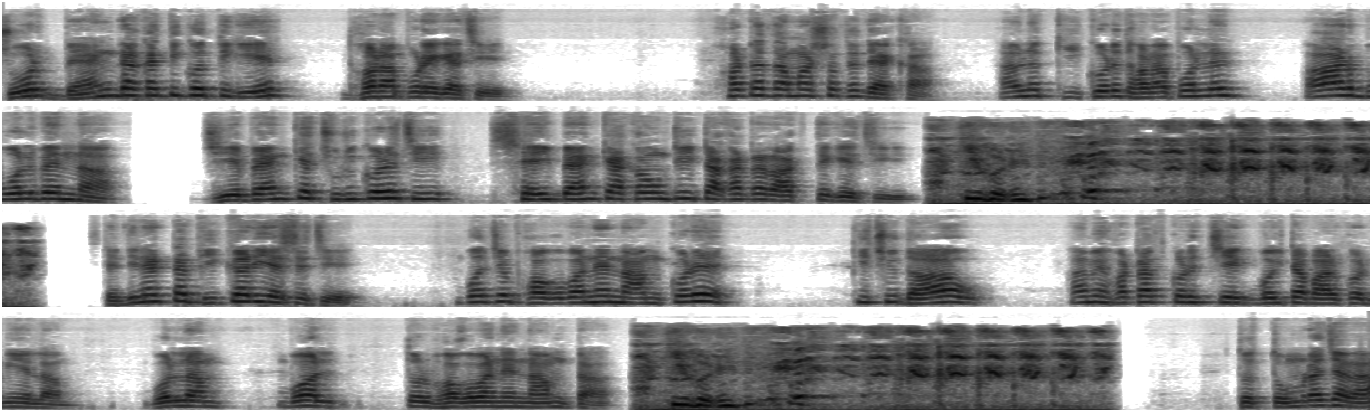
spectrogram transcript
চোর ব্যাংক ডাকাতি করতে গিয়ে ধরা পড়ে গেছে। হঠাৎ আমার সাথে দেখা। আমি কি করে ধরা পড়লেন? আর বলবেন না। যে ব্যাংকে চুরি করেছি সেই ব্যাংক অ্যাকাউন্টেই টাকাটা রাখতে গেছি। কি করে? সেদিন একটা ভিখারি এসেছে। বলছে ভগবানের নাম করে কিছু দাও। আমি হঠাৎ করে চেক বইটা বার করে নিয়ে এলাম। বললাম বল তোর ভগবানের নামটা। তো তোমরা যারা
